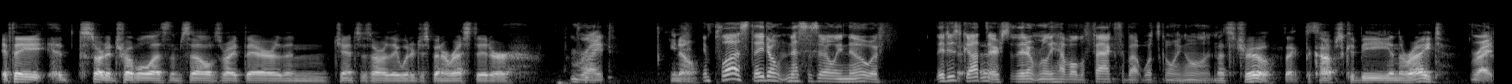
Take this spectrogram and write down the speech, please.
if they had started trouble as themselves right there, then chances are they would have just been arrested or Right. you know And plus, they don't necessarily know if they just got there, so they don't really have all the facts about what's going on. that's true. Like the cops could be in the right. Right.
